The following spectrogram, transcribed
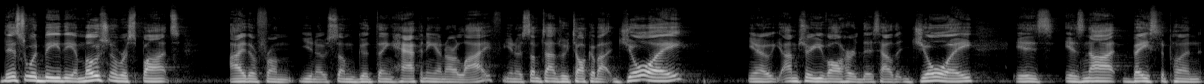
This would be the emotional response either from, you know, some good thing happening in our life. You know, sometimes we talk about joy. You know, I'm sure you've all heard this how that joy is is not based upon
